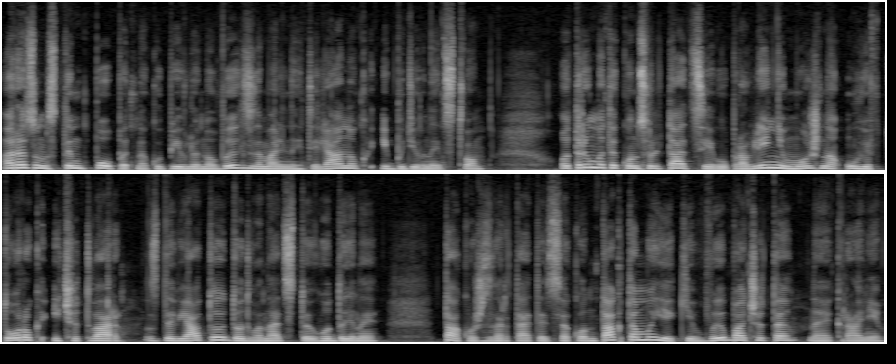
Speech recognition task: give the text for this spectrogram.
а разом з тим попит на купівлю нових земельних ділянок і будівництво. Отримати консультації в управлінні можна у вівторок і четвер з 9 до 12 години. Також звертайтеся контактами, які ви бачите на екрані.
